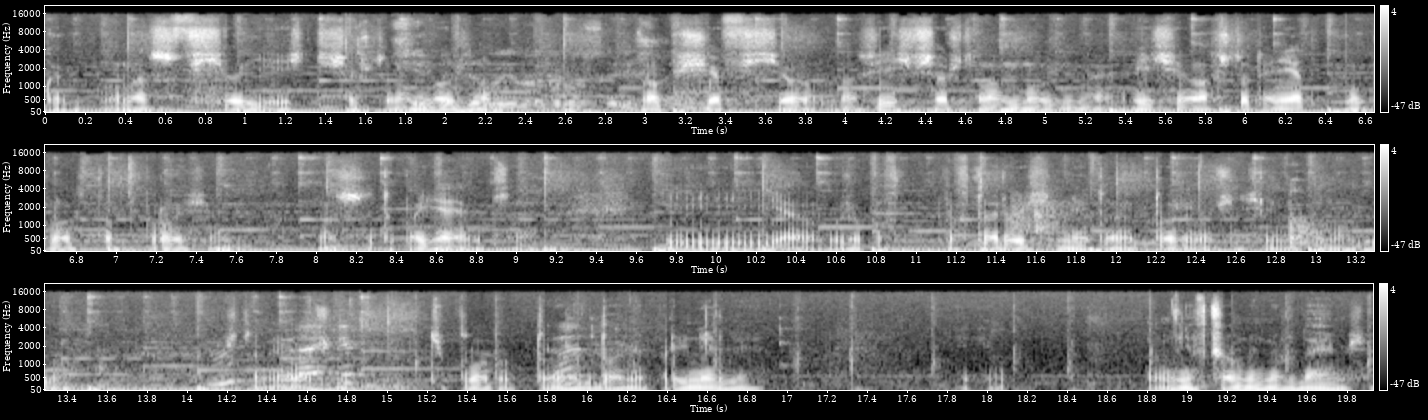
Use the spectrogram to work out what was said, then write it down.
как бы у нас все есть, все, что нам нужно. Бытовые вопросы решены. Вообще все. У нас есть все, что нам нужно. Если у нас что-то нет, мы просто просим. У нас это появится. И я уже пов- повторюсь, мне это тоже очень сильно помогло. Что меня очень тепло тут тоже в доме приняли. И ни в чем не нуждаемся.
